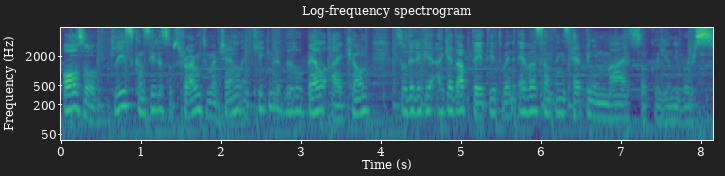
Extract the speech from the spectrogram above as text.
Also, please consider subscribing to my channel and clicking the little bell icon so that get, I get updated whenever something is happening in my soccer universe.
